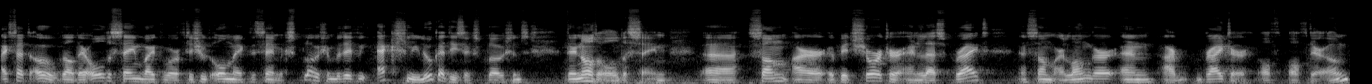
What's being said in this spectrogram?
I said, oh, well, they're all the same white dwarf. They should all make the same explosion. But if we actually look at these explosions, they're not all the same. Uh, some are a bit shorter and less bright, and some are longer and are brighter of, of their own.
